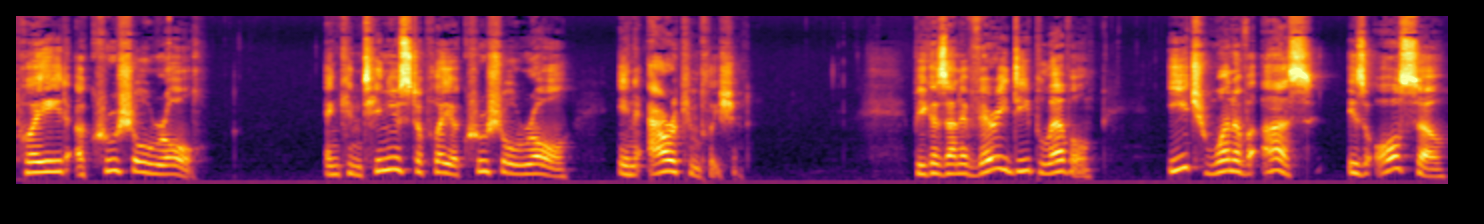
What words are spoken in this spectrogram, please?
played a crucial role and continues to play a crucial role in our completion. Because on a very deep level, each one of us is also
